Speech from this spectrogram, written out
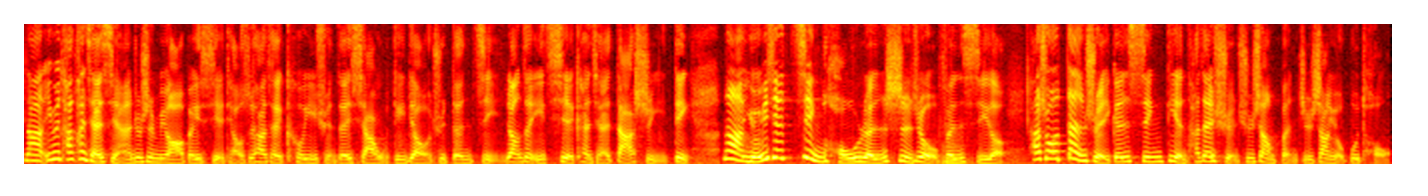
那因为他看起来显然就是没有要被协调，所以他才刻意选在下午低调的去登记，让这一切看起来大势已定。那有一些晋侯人士就有分析了，他说淡水跟新店，他在选区上本本质上有不同，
